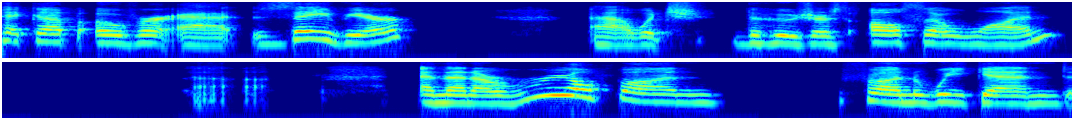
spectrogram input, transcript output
pickup over at Xavier, uh, which the Hoosiers also won. Uh, and then a real fun fun weekend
